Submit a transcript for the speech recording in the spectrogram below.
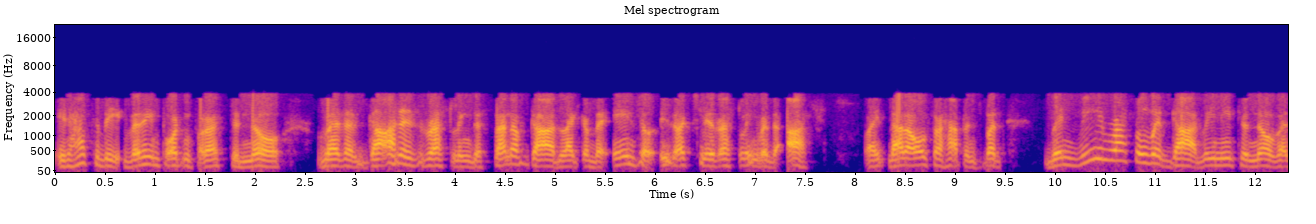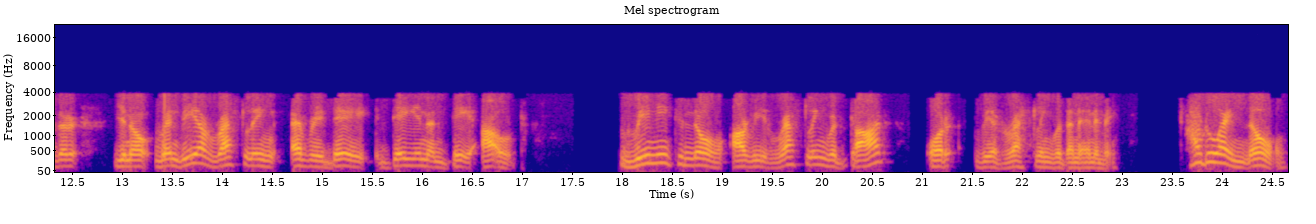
it has to be very important for us to know whether God is wrestling, the Son of God, like the angel, is actually wrestling with us, right? That also happens. But when we wrestle with God, we need to know whether, you know, when we are wrestling every day, day in and day out, we need to know are we wrestling with God or we are wrestling with an enemy? How do I know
